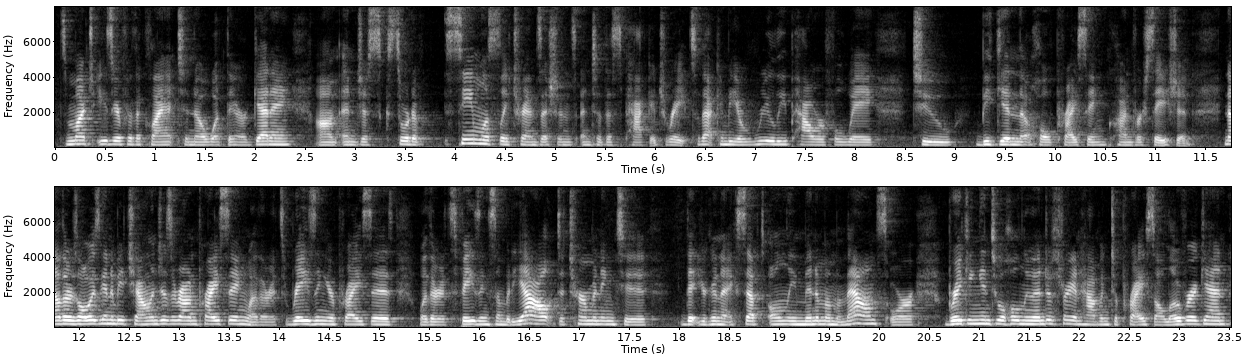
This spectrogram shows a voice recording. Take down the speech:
it's much easier for the client to know what they are getting um, and just sort of seamlessly transitions into this package rate. So, that can be a really powerful way to begin the whole pricing conversation. Now, there's always going to be challenges around pricing, whether it's raising your prices, whether it's phasing somebody out, determining to that you're going to accept only minimum amounts or breaking into a whole new industry and having to price all over again.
